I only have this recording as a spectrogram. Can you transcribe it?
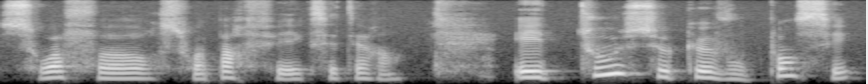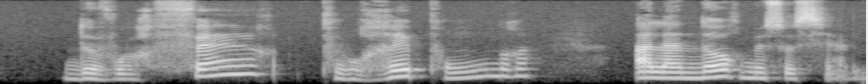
soit fort, soit parfait, etc. Et tout ce que vous pensez devoir faire pour répondre à la norme sociale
